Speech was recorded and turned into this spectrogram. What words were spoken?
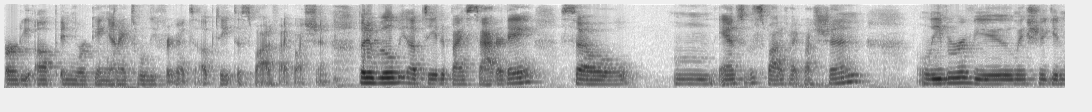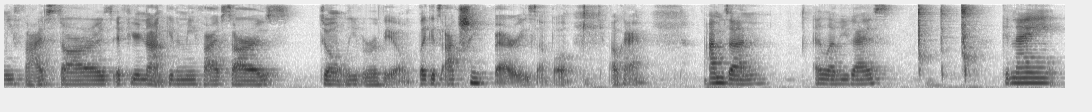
already up and working, and I totally forgot to update the Spotify question. But it will be updated by Saturday. So um, answer the Spotify question, leave a review, make sure you give me five stars. If you're not giving me five stars, don't leave a review. Like, it's actually very simple. Okay. I'm done. I love you guys. Good night.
